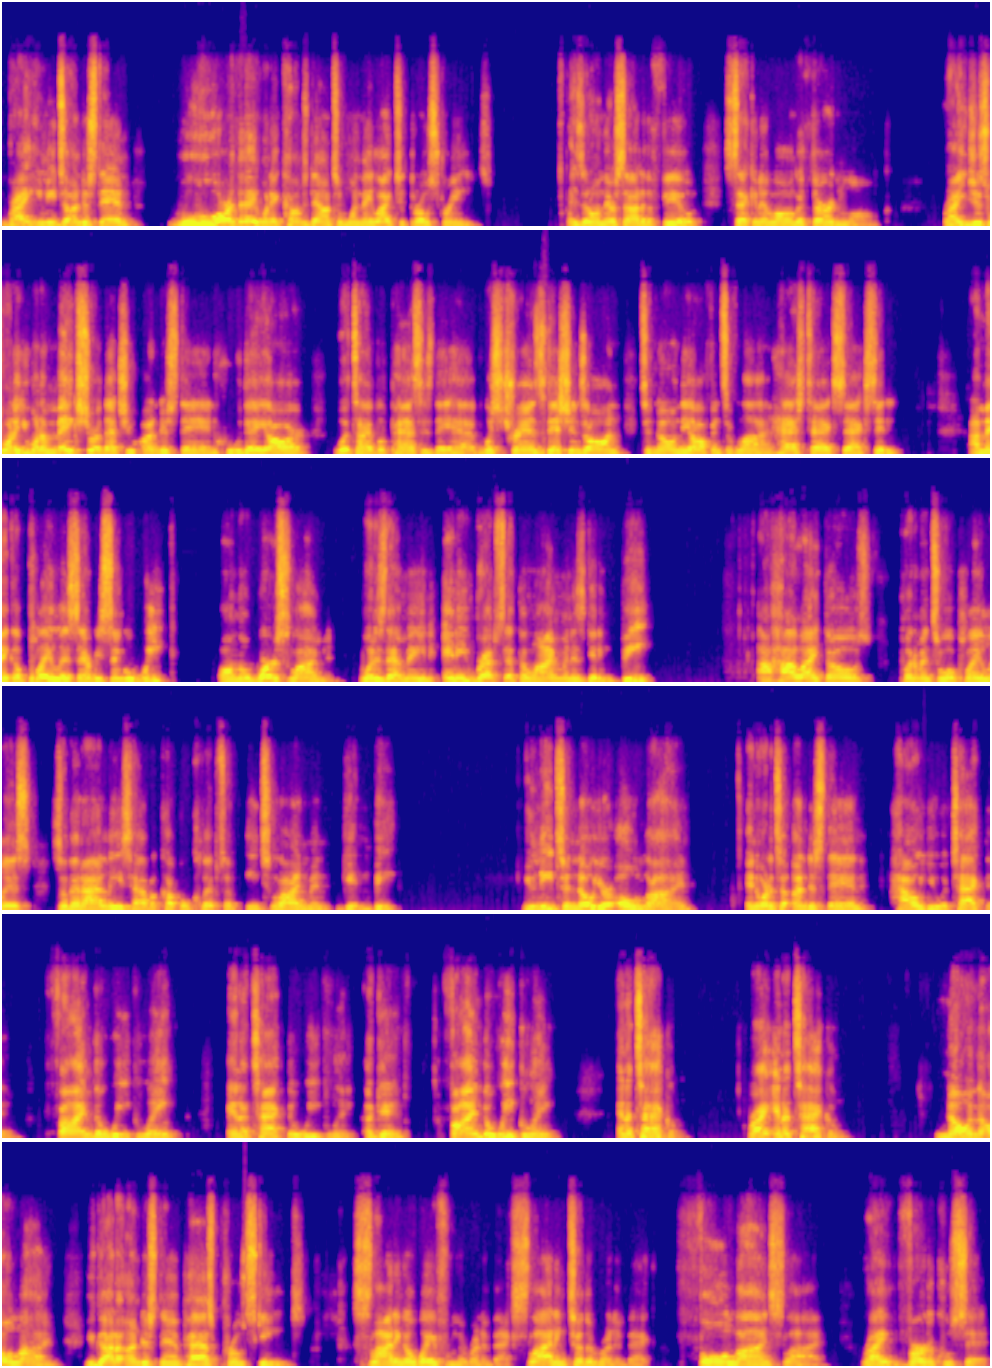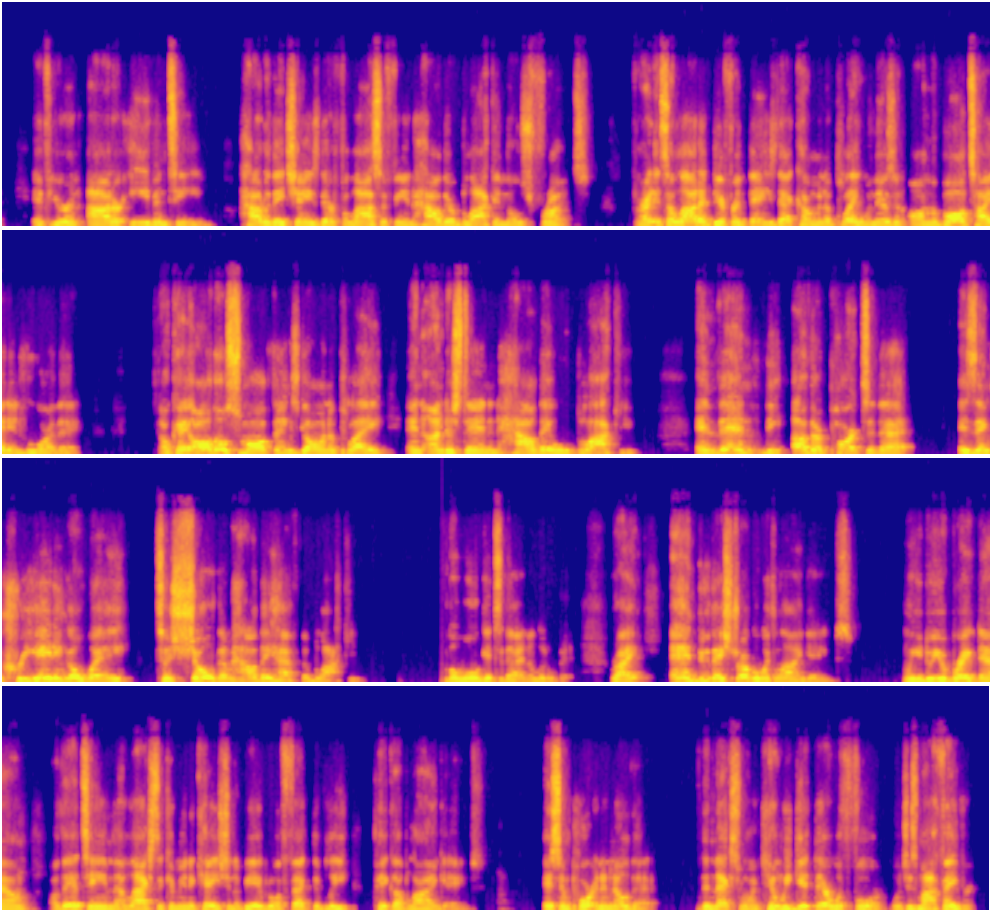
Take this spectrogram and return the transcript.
right? You need to understand who are they when it comes down to when they like to throw screens. Is it on their side of the field, second and long or third and long? right? You just want to you want to make sure that you understand who they are, what type of passes they have, which transitions on to knowing the offensive line. Hashtag Sack City. I make a playlist every single week on the worst lineman. What does that mean? Any reps that the lineman is getting beat, I highlight those, put them into a playlist so that I at least have a couple clips of each lineman getting beat. You need to know your O line in order to understand how you attack them. Find the weak link and attack the weak link. Again, find the weak link and attack them, right? And attack them. Knowing the O line, you got to understand pass pro schemes, sliding away from the running back, sliding to the running back, full line slide, right? Vertical set. If you're an odd or even team, how do they change their philosophy and how they're blocking those fronts? right? It's a lot of different things that come into play when there's an on the ball tight end. Who are they? Okay, all those small things go into play and understanding how they will block you. And then the other part to that is in creating a way to show them how they have to block you. But we'll get to that in a little bit, right? And do they struggle with line games? When you do your breakdown, are they a team that lacks the communication to be able to effectively pick up line games? It's important to know that the next one, can we get there with four, which is my favorite,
